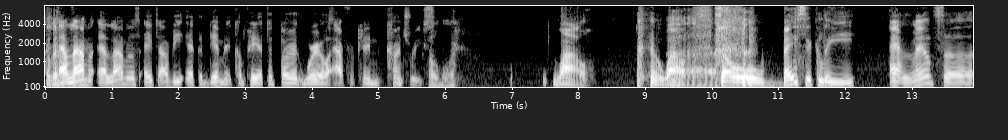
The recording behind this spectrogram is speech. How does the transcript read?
Okay. Atlanta, Atlanta's HIV epidemic compared to third world African countries. Oh boy. Wow, wow. Uh, So basically, Atlanta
